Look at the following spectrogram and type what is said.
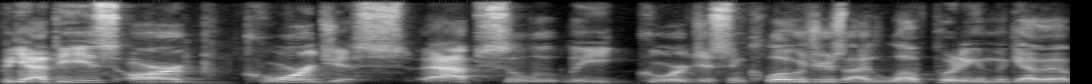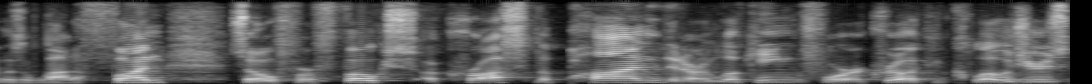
But yeah, these are gorgeous, absolutely gorgeous enclosures. I love putting them together. That was a lot of fun. So for folks across the pond that are looking for acrylic enclosures,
